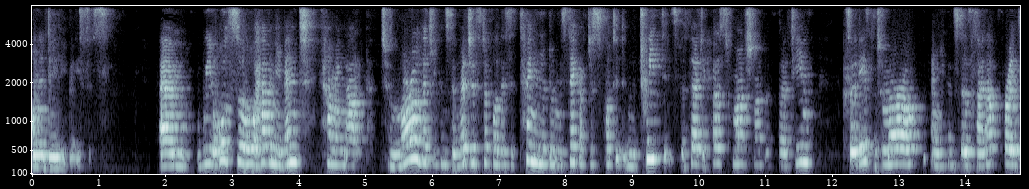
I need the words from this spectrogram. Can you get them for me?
on a daily basis. Um, we also have an event coming up tomorrow that you can still register for. There's a tiny little mistake I've just spotted in the tweet. It's the 31st of March, not the 13th. So it is tomorrow and you can still sign up for it.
